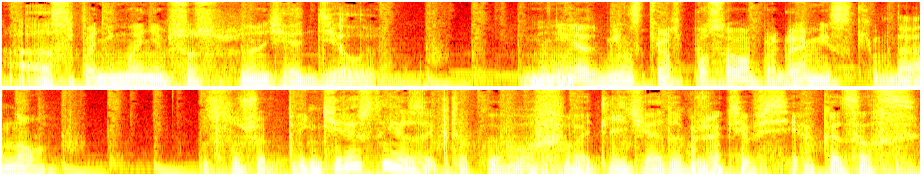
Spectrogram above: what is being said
А с пониманием, что, собственно, я делаю. Не ну, админским способом, а программистским, да, ну. Слушай, интересный язык такой, в отличие от Objective-C оказался.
